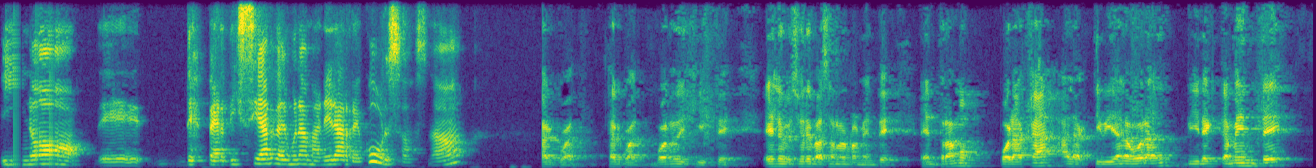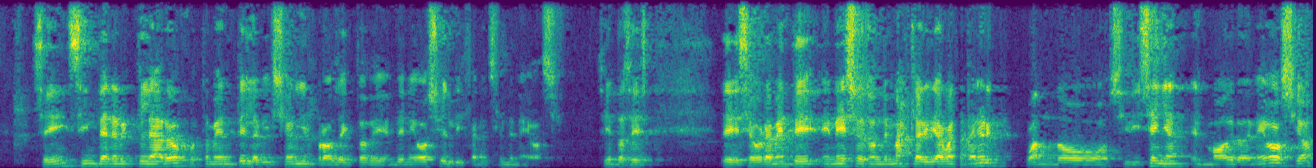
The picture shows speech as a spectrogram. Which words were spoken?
y no eh, desperdiciar de alguna manera recursos, ¿no? Tal cual, tal cual, vos lo dijiste, es lo que suele pasar normalmente. Entramos por acá a la actividad laboral directamente sin tener claro justamente la visión y el proyecto de, negocio y el diferencial de negocio. ¿sí? Entonces, eh, seguramente en eso es donde más claridad van a tener cuando si diseñan el modelo de negocio.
